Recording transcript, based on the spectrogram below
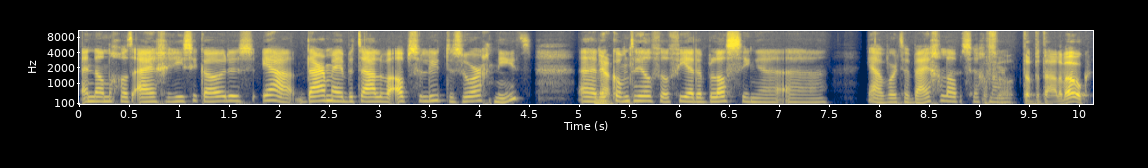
En dan nog wat eigen risico. Dus ja, daarmee betalen we absoluut de zorg niet. Eh, Ja. Er komt heel veel via de belastingen. Ja, wordt erbij gelapt, zeg maar. Dat betalen we ook.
